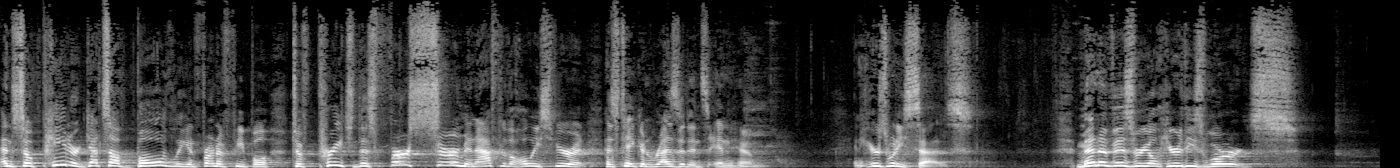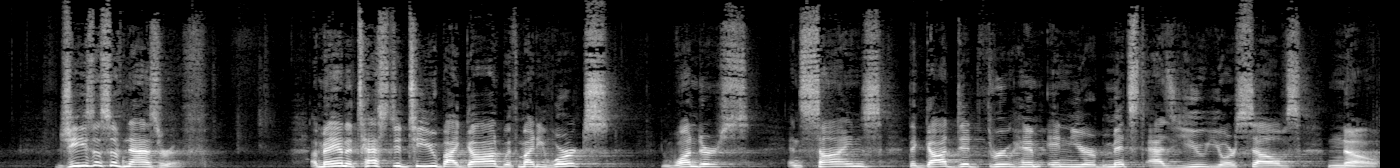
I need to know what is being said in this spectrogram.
And so Peter gets up boldly in front of people to preach this first sermon after the Holy Spirit has taken residence in him. And here's what he says Men of Israel, hear these words Jesus of Nazareth, a man attested to you by God with mighty works and wonders and signs that God did through him in your midst, as you yourselves know.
